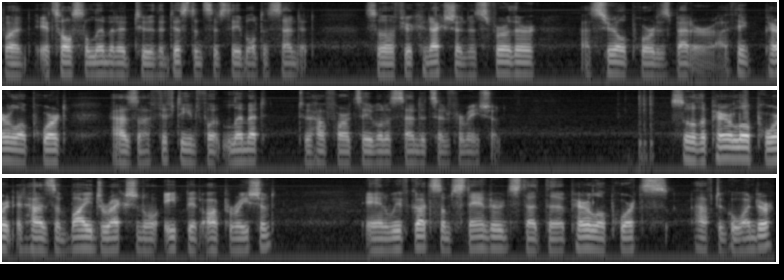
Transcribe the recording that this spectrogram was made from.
but it's also limited to the distance it's able to send it. So if your connection is further, a serial port is better. I think parallel port has a 15 foot limit to how far it's able to send its information. So the parallel port, it has a bidirectional 8-bit operation and we've got some standards that the parallel ports have to go under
